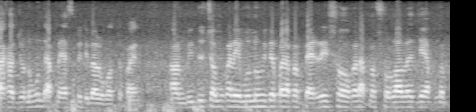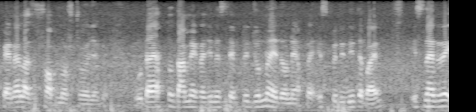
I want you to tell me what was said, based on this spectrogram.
রাখার জন্য কিন্তু আপনি এসপিডি ব্যবহার করতে পারেন। কারণ বিদ্যুৎ চমকালে এমন হইতে পারে আপনার ব্যাটারি সহকারে আপনার সোলারের যে আপনার প্যানেল আছে সব নষ্ট হয়ে যাবে। ওটা এত দামি একটা জিনিস সেফটির জন্য এই ধরনের আপনার স্পিডি নিতে পারেন। স্নাইডারের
